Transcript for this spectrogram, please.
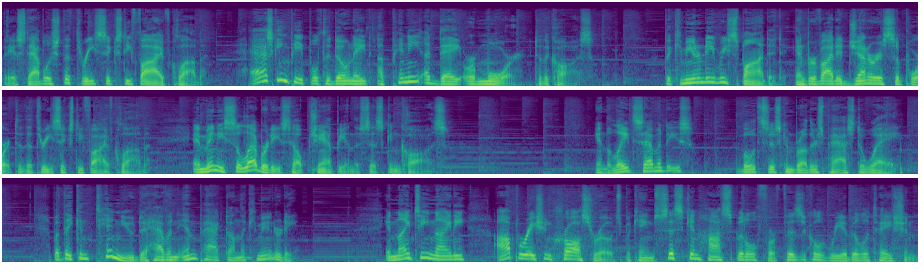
They established the 365 Club, asking people to donate a penny a day or more to the cause. The community responded and provided generous support to the 365 Club, and many celebrities helped champion the Siskin cause. In the late 70s, both Siskin brothers passed away, but they continued to have an impact on the community. In 1990, Operation Crossroads became Siskin Hospital for Physical Rehabilitation,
